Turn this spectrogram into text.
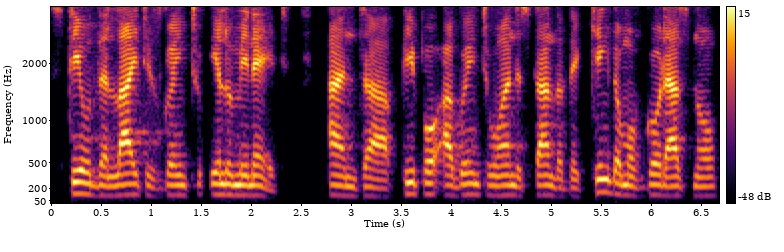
still the light is going to illuminate. And uh, people are going to understand that the kingdom of God has no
